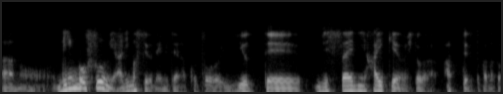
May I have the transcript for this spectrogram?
あの、リンゴ風味ありますよねみたいなことを言って、実際に背景の人が合ってるとか、なんか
